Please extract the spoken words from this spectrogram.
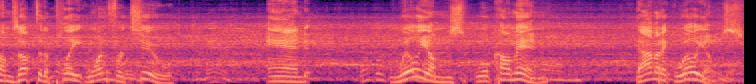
comes up to the plate, one for two, and Williams will come in. Dominic Williams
